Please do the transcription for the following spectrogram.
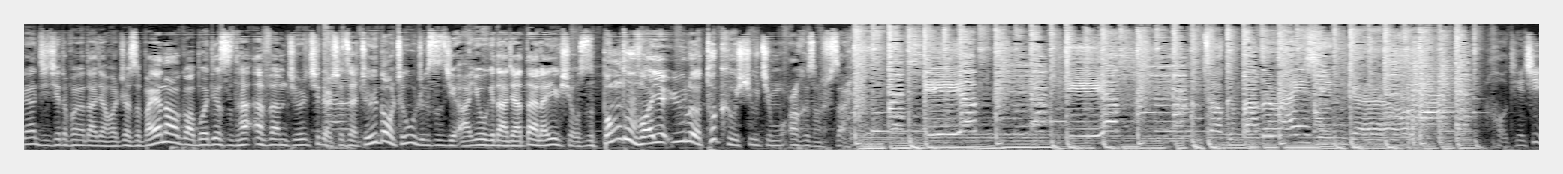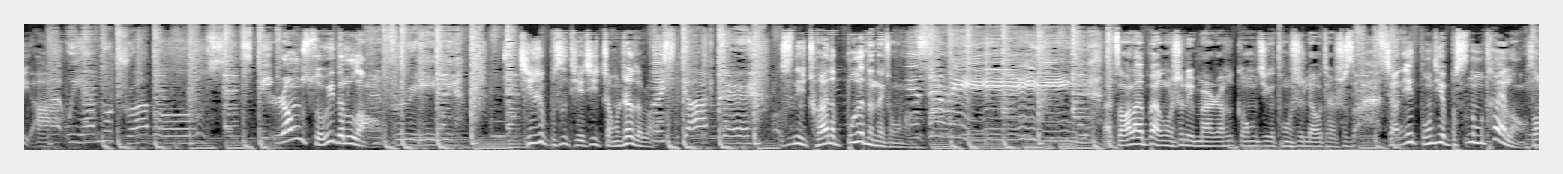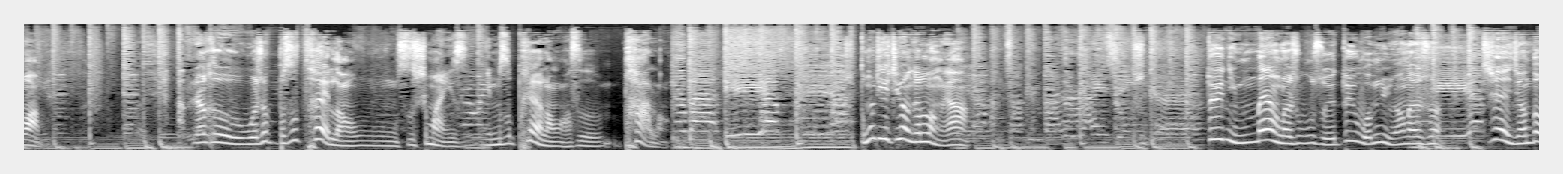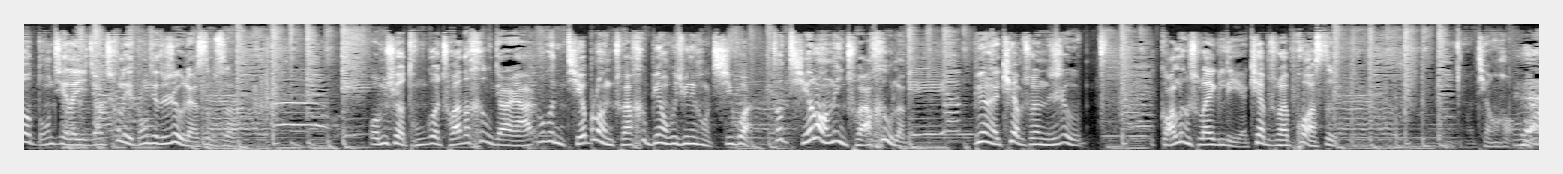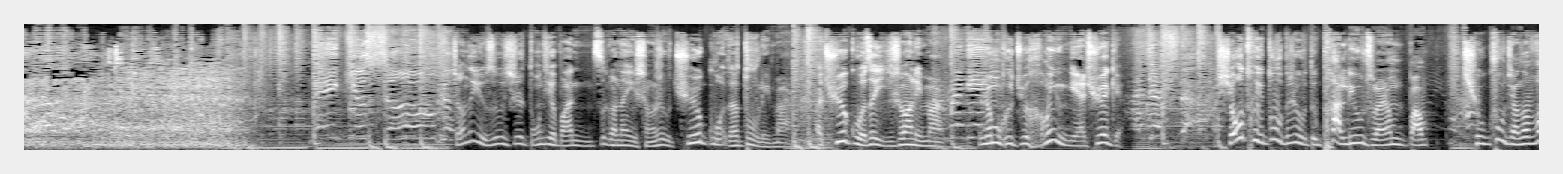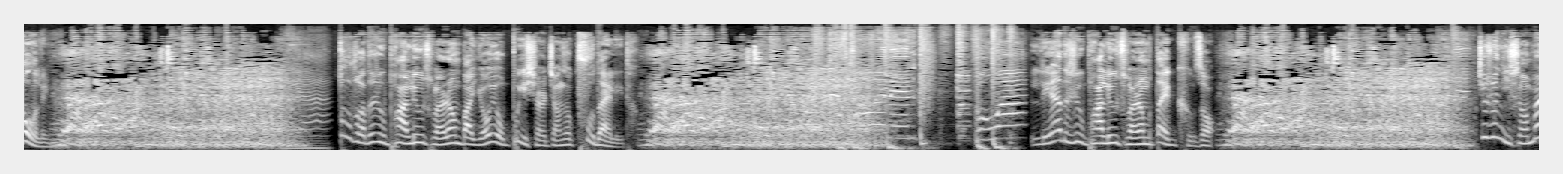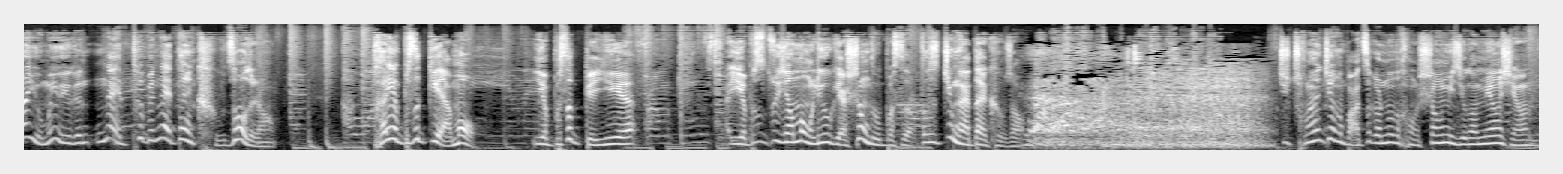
收音机前的朋友，大家好，这是白闹广播电视台 FM 九十七点七，在周一到周五这个时间啊，又给大家带来一个小时本土方言娱乐脱口秀节目《二和尚说事儿》。好天气啊！人们所谓的冷，其实不是天气真正的冷，是你穿的薄的那种冷。啊，早上来办公室里面，然后跟我们几个同事聊天，说是啊，今年冬天不是那么太冷，是吧？然后我说不是太冷是什么意思？你们是怕冷还是怕冷？冬天就应该冷呀。对于你们男人来说无所谓，对于我们女人来说，既然已经到冬天了，已经吃了冬天的肉了，是不是？我们需要通过穿的厚点呀。如果你天不冷，你穿厚，别人会觉得你很奇怪。这天冷，了你穿厚了。别人也看不出来你肉，刚露出来一个脸，看不出来胖瘦，挺好。真的有时候，其实冬天把你自个儿那一身肉全裹在肚里面，啊，全裹在衣裳里面，人们会觉得很有安全感。小腿肚的肉都怕流出来，人们把秋裤夹在袜子里面。肚上的肉怕流出来，人们把腰腰背心夹在裤袋里头。脸的肉怕流出来，让们戴个口罩。就说你上面有没有一个爱特别爱戴口罩的人？他也不是感冒，也不是鼻炎，也不是最近弄流感，什都不是，但是就爱戴口罩。就穿镜把自个儿弄得很神秘，就跟明星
